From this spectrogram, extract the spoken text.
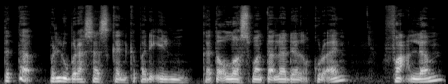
tetap perlu berasaskan kepada ilmu. Kata Allah SWT dalam Al-Quran, fa'lam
